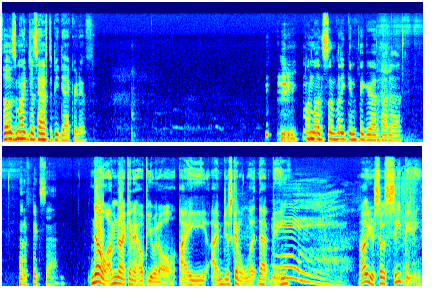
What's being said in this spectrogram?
Those might just have to be decorative. Unless somebody can figure out how to how to fix that. No, I'm not going to help you at all. I I'm just going to let that be. Oh, you're so seepy.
